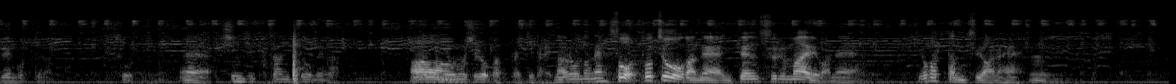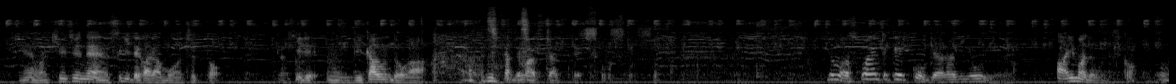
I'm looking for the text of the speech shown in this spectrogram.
前後ってそうだねのは。え新宿三丁目がえ非常にあ面白かった時代あ、なるほどね。そう、都庁がね、移転する前はね、良かったんですよ、あの辺。うんね、俺90年過ぎてからもうちょっと、きれい、うん、美化運動が。出回っちゃって そうそうでもあそこら辺って結構ギャラリー多いよねそう。あ、今でもですか？うん、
